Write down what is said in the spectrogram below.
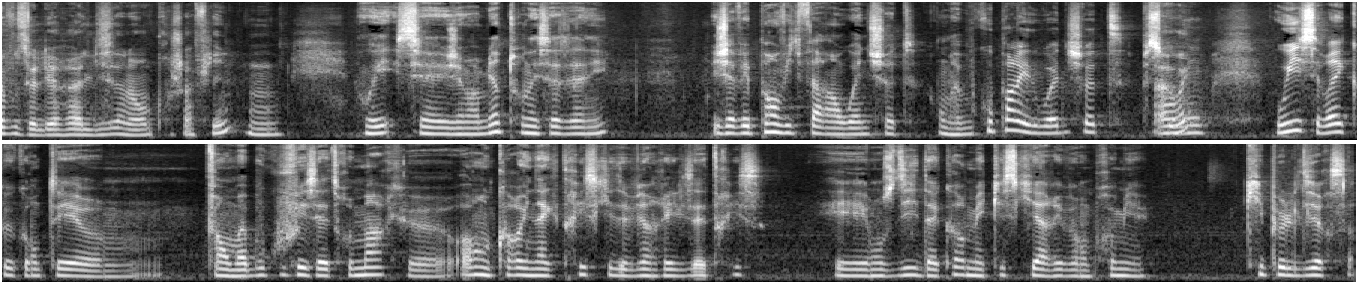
Là, vous allez réaliser un prochain film ou- Oui, j'aimerais bien tourner cette année. J'avais pas envie de faire un one shot. On m'a beaucoup parlé de one shot. Parce Ah que ouais? bon, oui, c'est vrai que quand t'es. euh, Enfin, on m'a beaucoup fait cette remarque. euh, oh, encore une actrice qui devient réalisatrice. Et on se dit, d'accord, mais qu'est-ce qui est arrivé en premier? Qui peut le dire ça?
